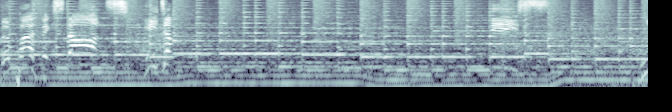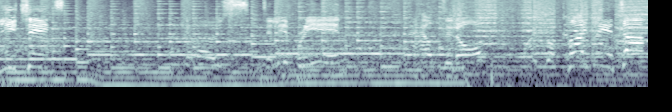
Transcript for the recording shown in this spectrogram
The perfect starts. He does. He's muted. Goes delivery in. Helped it on. Got kindly and done.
